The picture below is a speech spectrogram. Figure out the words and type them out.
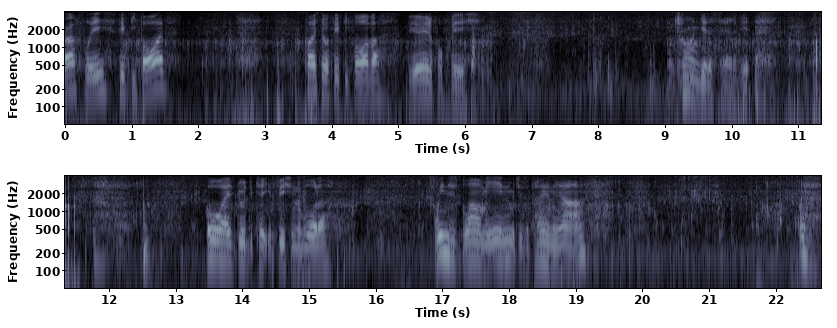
Roughly 55. Close to a 55er. Beautiful fish. I'll try and get us out of it. Always good to keep your fish in the water. Wind's just blowing me in, which is a pain in the ass. Okay.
